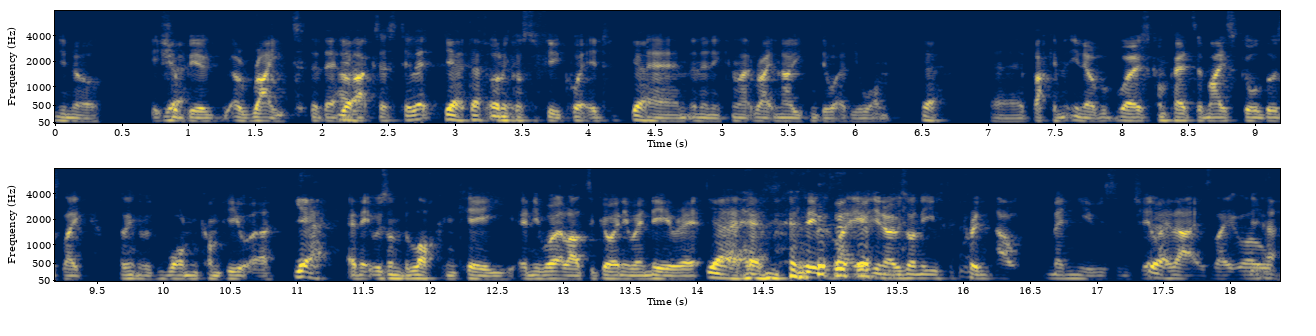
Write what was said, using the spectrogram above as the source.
you know, it should Yeah. be a, a right that they have Yeah. access to it. Yeah, It only definitely. costs a few quid, Yeah. um, and then you can like right now you can do whatever you want. Yeah. Uh, back in you know, whereas compared to my school, there was like I think there was one computer Yeah, and it was under lock and key, and you weren't allowed to go anywhere near it. Yeah. Um, and it was like you know, it was only used to print out menus and shit Yeah. like that. It's like, well, Yeah.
